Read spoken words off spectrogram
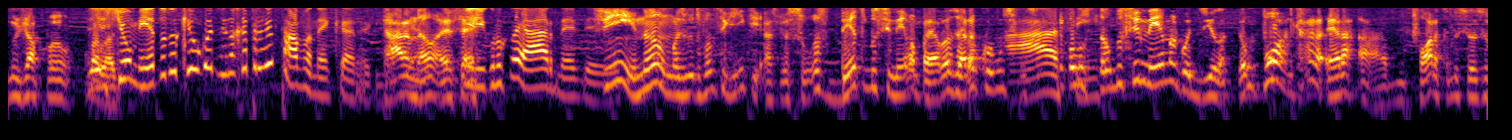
no Japão. Eles tinham medo do que o Godzilla representava, né, cara? Cara, não, é sério. Perigo nuclear, né, velho? Sim, não, mas eu tô falando o seguinte, as pessoas dentro do cinema, pra elas, era como se Ah, fosse a evolução do cinema Godzilla. Então, pô, cara, era ah, fora todo esse lance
